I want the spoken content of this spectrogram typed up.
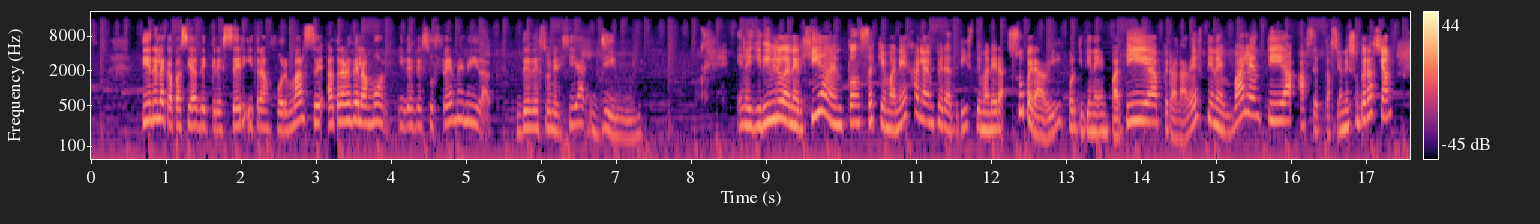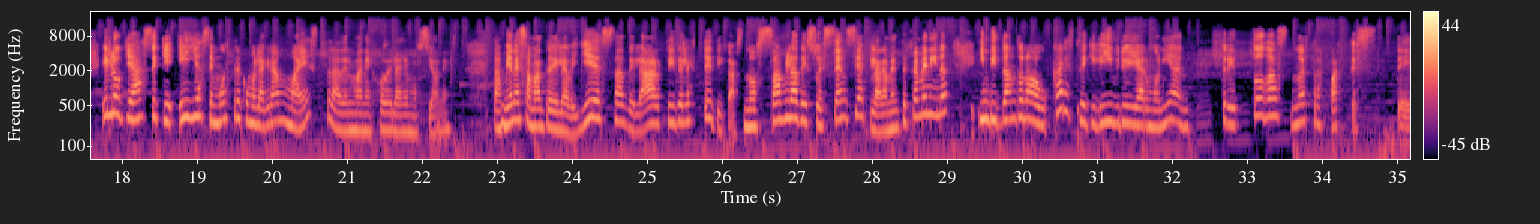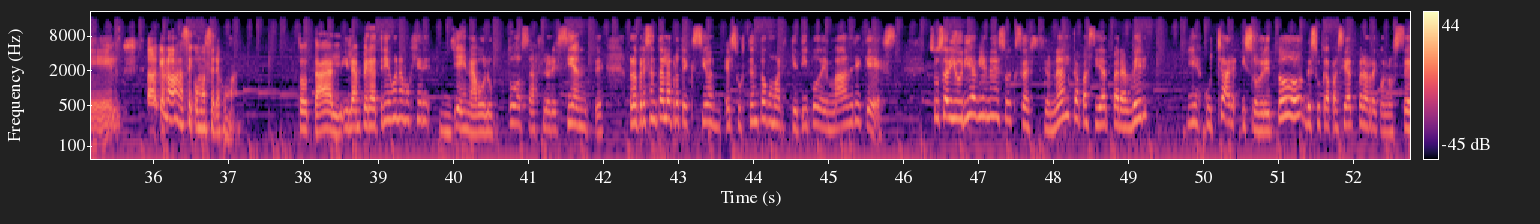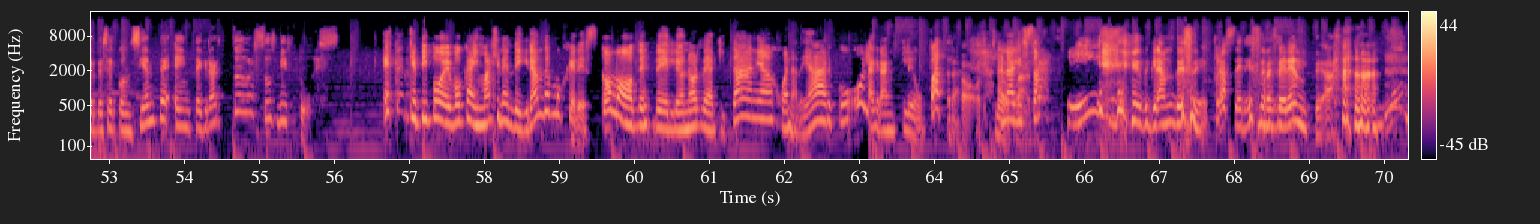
Tiene la capacidad de crecer y transformarse a través del amor y desde su femenidad, desde su energía yin el equilibrio de energía entonces que maneja la emperatriz de manera súper hábil, porque tiene empatía, pero a la vez tiene valentía, aceptación y superación, es lo que hace que ella se muestre como la gran maestra del manejo de las emociones. También es amante de la belleza, del arte y de la estética. Nos habla de su esencia claramente femenina, invitándonos a buscar este equilibrio y armonía entre todas nuestras partes de lo que nos hace como seres humanos. Total. Y la emperatriz es una mujer llena, voluptuosa, floreciente. Representa la protección, el sustento como arquetipo de madre que es. Su sabiduría viene de su excepcional capacidad para ver y escuchar y sobre todo de su capacidad para reconocer, de ser consciente e integrar todas sus virtudes. Este arquetipo evoca imágenes de grandes mujeres, como desde Leonor de Aquitania, Juana de Arco o la gran Cleopatra. Oh, Cleopatra. Sí, grandes eh, próceres. Referente. Ah.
